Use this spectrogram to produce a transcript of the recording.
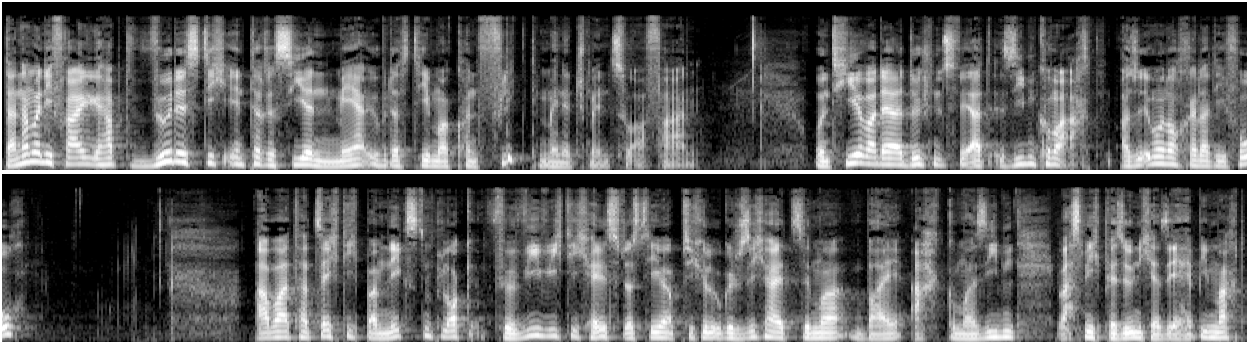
Dann haben wir die Frage gehabt, würde es dich interessieren, mehr über das Thema Konfliktmanagement zu erfahren? Und hier war der Durchschnittswert 7,8, also immer noch relativ hoch. Aber tatsächlich beim nächsten Block, für wie wichtig hältst du das Thema psychologische Sicherheit, sind wir bei 8,7, was mich persönlich ja sehr happy macht,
